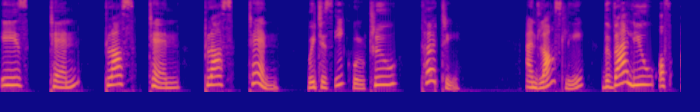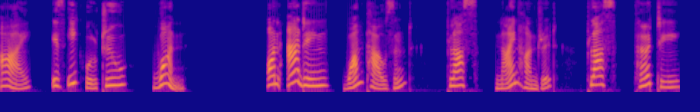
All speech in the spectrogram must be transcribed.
is 10 plus 10 plus 10, which is equal to 30. And lastly, the value of i is equal to 1. On adding 1000 plus 900 plus 30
